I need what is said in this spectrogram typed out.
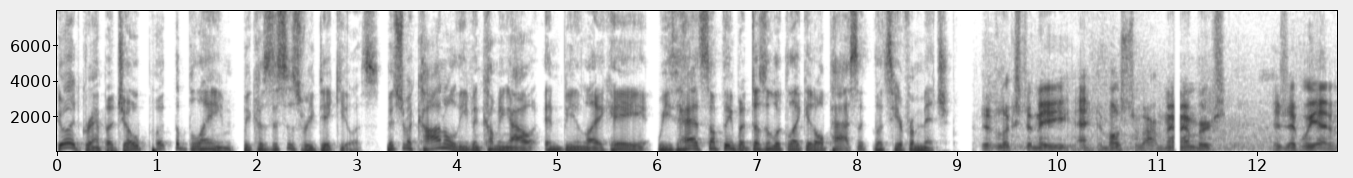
Good, Grandpa Joe, put the blame because this is ridiculous. Mitch McConnell even coming out and being like, hey, we had something, but it doesn't look like it'll pass. Let's hear from Mitch. It looks to me and to most of our members as if we have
